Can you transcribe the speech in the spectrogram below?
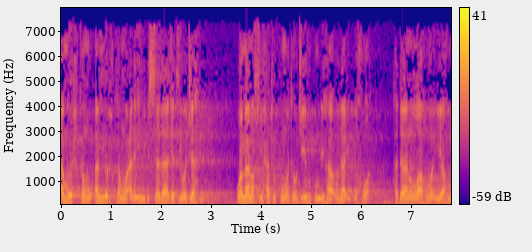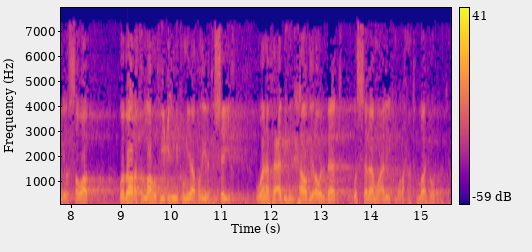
أم يحكم أم يحكم عليه بالسذاجة والجهل؟ وما نصيحتكم وتوجيهكم لهؤلاء الإخوة؟ هدانا الله وإياهم إلى الصواب. وبارك الله في علمكم يا فضيلة الشيخ. ونفع به الحاضر والباد والسلام عليكم ورحمة الله وبركاته.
